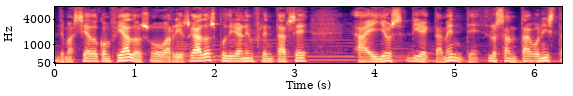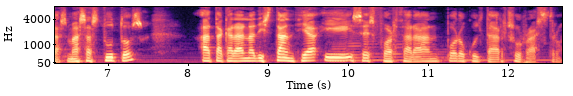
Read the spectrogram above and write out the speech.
demasiado confiados o arriesgados podrían enfrentarse a ellos directamente. Los antagonistas más astutos atacarán a distancia y se esforzarán por ocultar su rastro.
